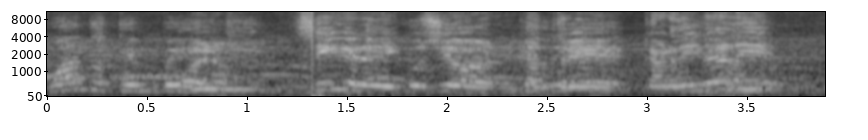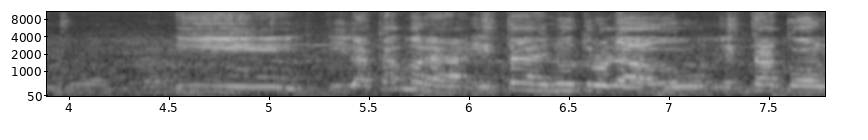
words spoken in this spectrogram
cuando Temperini... Bueno, sigue la discusión entre Cardinales y, y la cámara está en otro lado, está con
